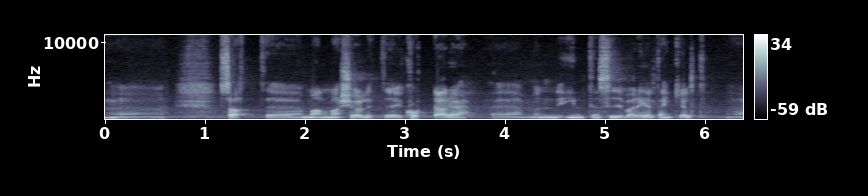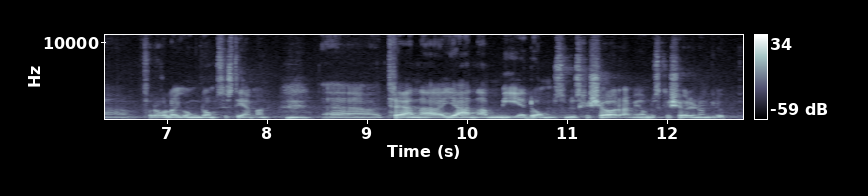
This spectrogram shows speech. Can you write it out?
Eh, Så att eh, man, man kör lite kortare men intensivare helt enkelt. För att hålla igång de systemen. Eh, Träna gärna med dem som du ska köra med om du ska köra i någon grupp.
